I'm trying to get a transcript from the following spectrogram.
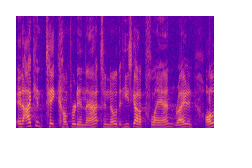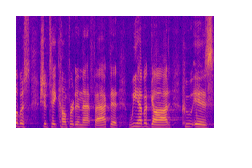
and I can take comfort in that to know that He's got a plan, right? And all of us should take comfort in that fact that we have a God who is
